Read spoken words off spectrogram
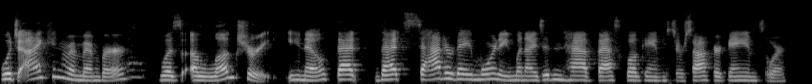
which i can remember was a luxury you know that that saturday morning when i didn't have basketball games or soccer games or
